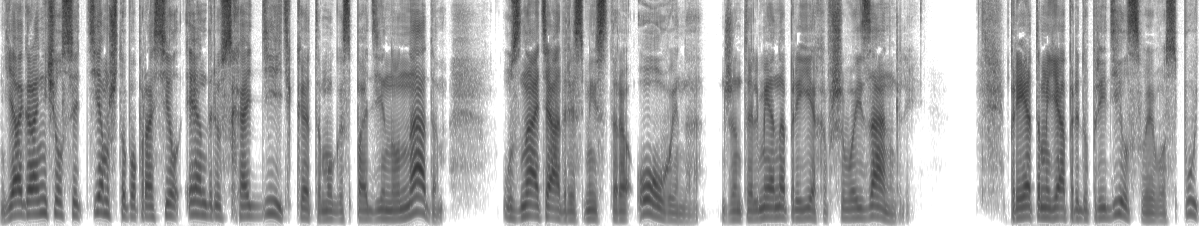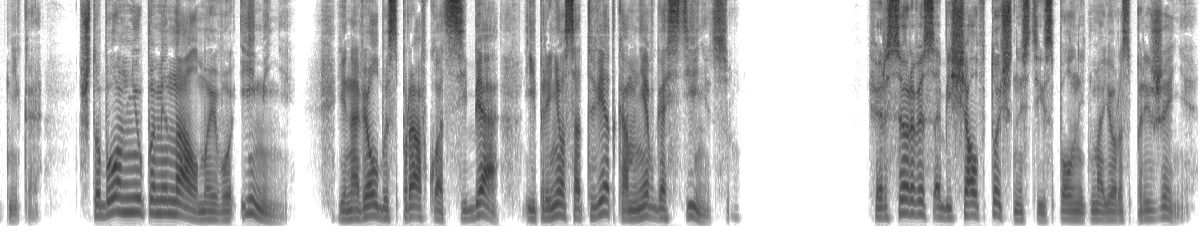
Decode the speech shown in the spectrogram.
я ограничился тем, что попросил Эндрю сходить к этому господину на дом, узнать адрес мистера Оуэна, джентльмена, приехавшего из Англии. При этом я предупредил своего спутника, чтобы он не упоминал моего имени и навел бы справку от себя и принес ответ ко мне в гостиницу. Ферсервис обещал в точности исполнить мое распоряжение.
